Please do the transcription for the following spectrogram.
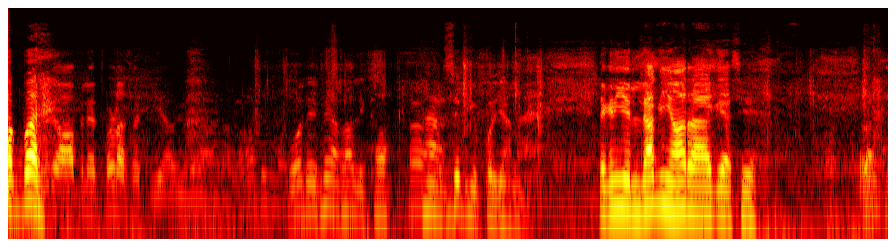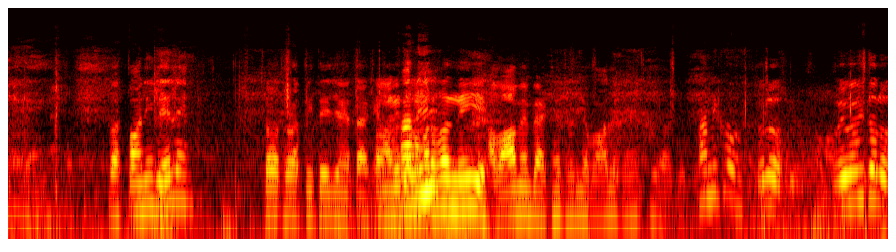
আকবার आपने थोड़ा सा किया अभी बड़ा वो देखने अल्लाह लिखा हाँ से भी ऊपर जाना है लेकिन ये लग यहाँ रहा है कि ऐसे बस पानी ले लें थोड़ा थोड़ा पीते जाए ताकि पानी तो हमारे पास नहीं है हवा में बैठे थोड़ी हवा लगाएं फिर आगे पानी को चलो वही वही चलो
